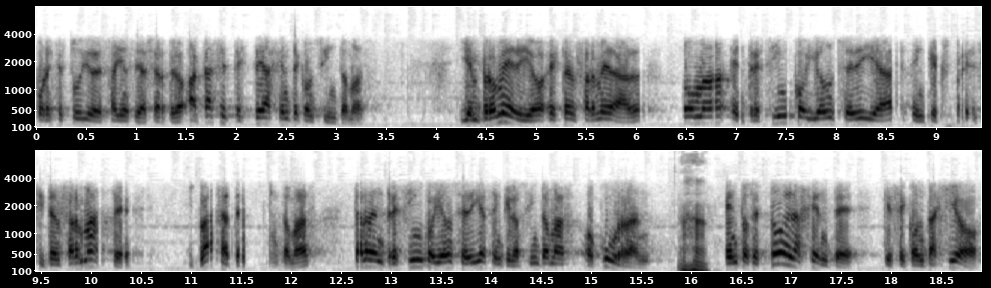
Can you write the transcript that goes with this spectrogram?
por este estudio de Science de ayer, pero acá se testea gente con síntomas. Y en promedio, esta enfermedad toma entre 5 y 11 días en que si te enfermaste y vas a tener síntomas, tarda entre 5 y 11 días en que los síntomas ocurran. Ajá. Entonces, toda la gente que se contagió,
